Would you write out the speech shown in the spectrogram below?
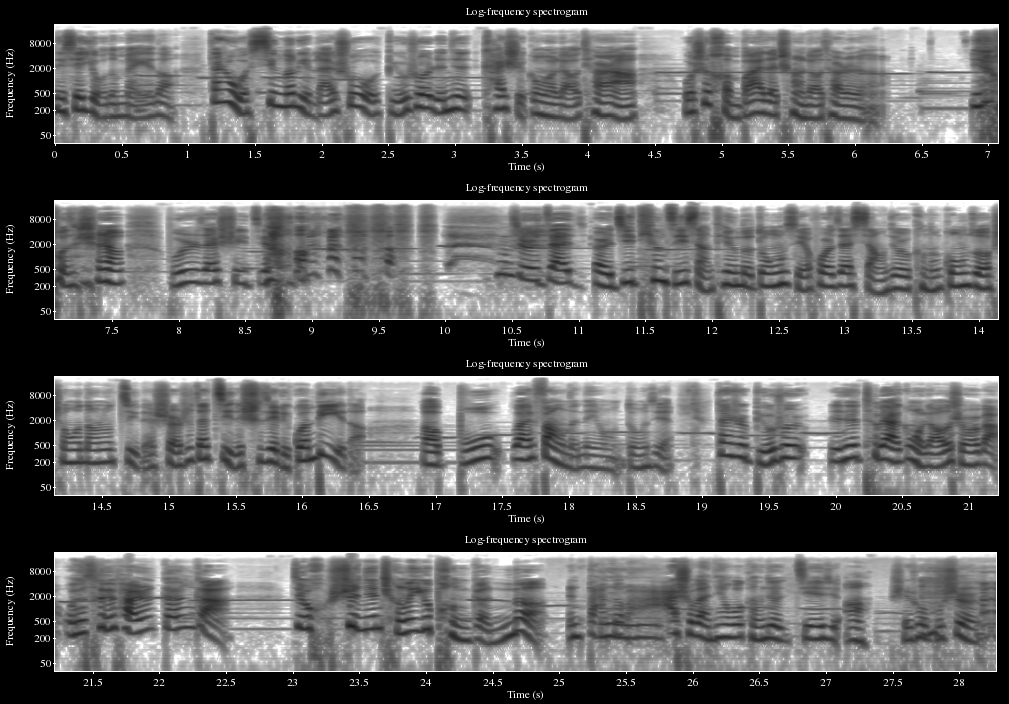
那些有的没的。但是我性格里来说，我比如说人家开始跟我聊天啊，我是很不爱在车上聊天的人，因为我在车上不是在睡觉，就是在耳机听自己想听的东西，或者在想就是可能工作生活当中自己的事儿，是在自己的世界里关闭的，呃，不外放的那种东西。但是比如说人家特别爱跟我聊的时候吧，我就特别怕人尴尬。就瞬间成了一个捧哏的人，大哥嗯吧说半天，我可能就接一句啊，谁说不是呢？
